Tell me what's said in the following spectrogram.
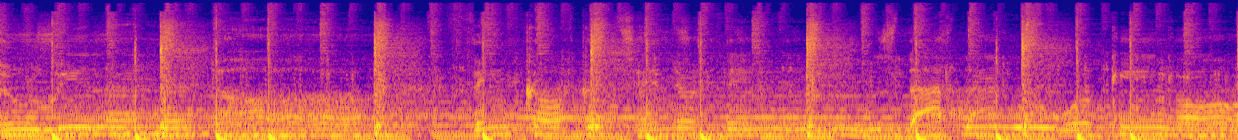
So we the dark. Think of the tender things that we were working on.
